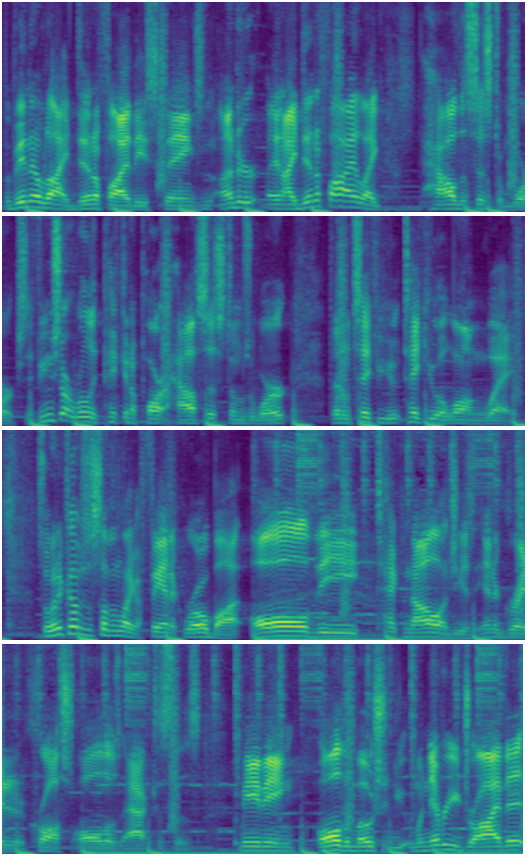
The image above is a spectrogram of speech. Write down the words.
but being able to identify these things and under and identify like how the system works. If you can start really picking apart how systems work, that'll take you, take you a long way. So when it comes to something like a Fanuc robot, all the technology is integrated across all those axes, meaning all the motion. You, whenever you drive it,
